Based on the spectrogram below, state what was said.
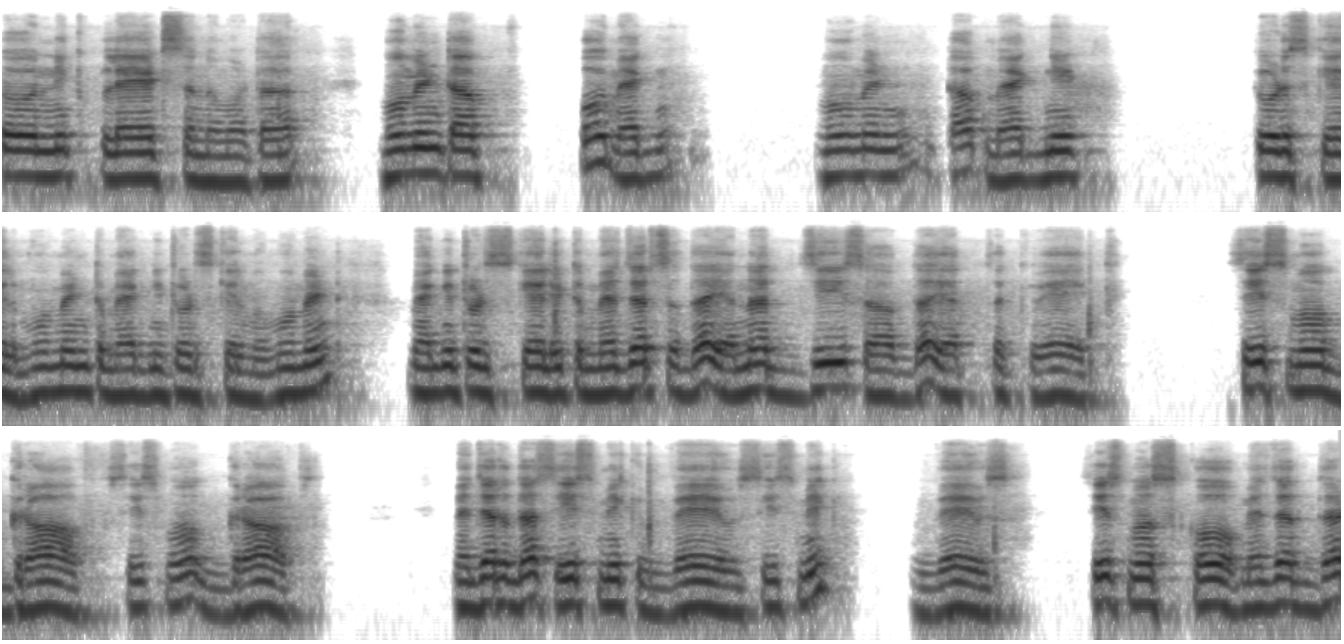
tectonic plates and movement of oh, mag, movement of magnitude scale, movement magnitude scale, movement magnitude scale. It measures the energies of the earthquake. seismograph seismograph measure the seismic waves seismic waves seismoscope measure the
